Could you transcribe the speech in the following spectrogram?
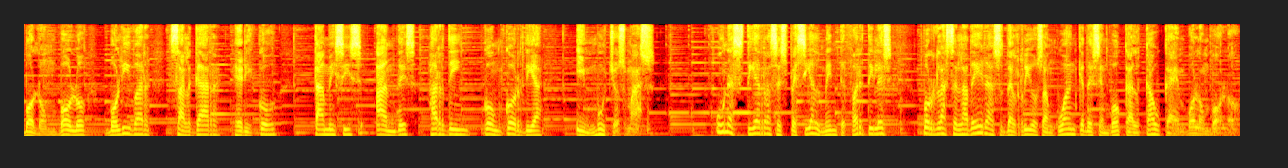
Bolombolo, Bolívar, Salgar, Jericó, Támesis, Andes, Jardín, Concordia y muchos más. Unas tierras especialmente fértiles por las laderas del río San Juan que desemboca al Cauca en Bolombolo.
